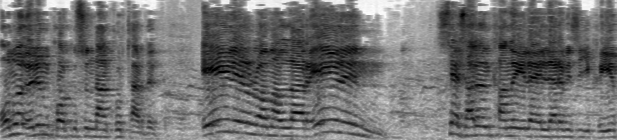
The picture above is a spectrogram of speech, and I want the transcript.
Onu ölüm korkusundan kurtardık. Eğilin Romalılar eğilin. Sezar'ın kanıyla ellerimizi yıkayıp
